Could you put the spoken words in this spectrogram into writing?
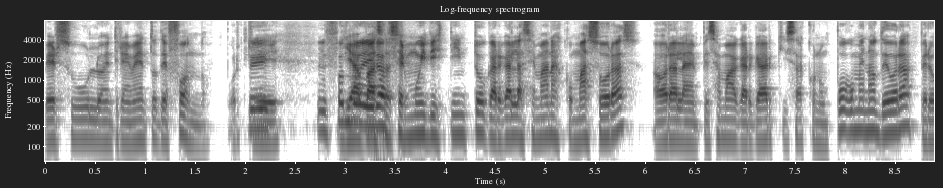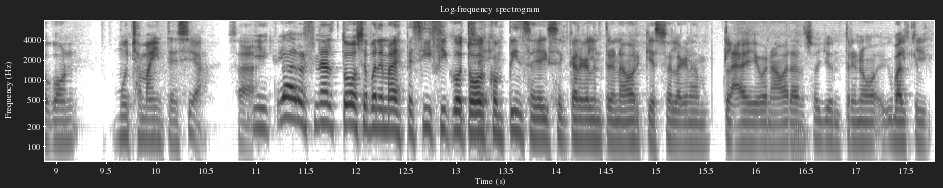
versus los entrenamientos de fondo. Porque el fondo ya pasa a ser muy distinto cargar las semanas con más horas. Ahora las empezamos a cargar quizás con un poco menos de horas, pero con mucha más intensidad. O sea, Y claro, al final todo se pone más específico, todo Sí. es con pinza y ahí se encarga el entrenador, que eso es la gran clave. Bueno, ahora soy yo entreno, igual que el,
